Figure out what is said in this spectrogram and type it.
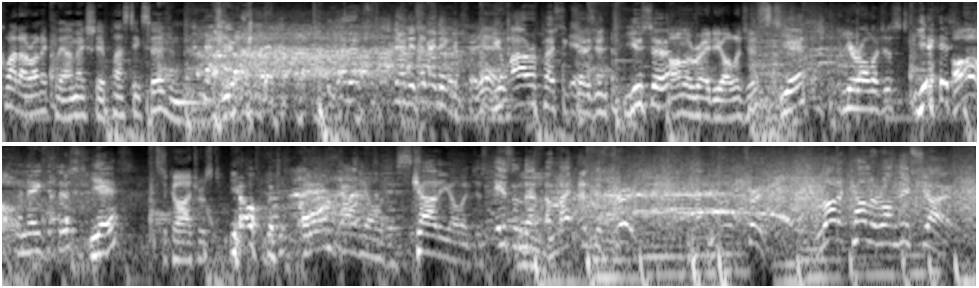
quite ironically, I'm actually a plastic surgeon now. that is, that is fitting. yeah. You are a plastic surgeon. You, sir? I'm a radiologist. Yes. Urologist. Yes. Oh! Anaesthetist. Yes. Psychiatrist. Yeah. Oh, and Cardiologist. cardiologist. Isn't that amazing? This is true. That's true. A lot of colour on this show.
